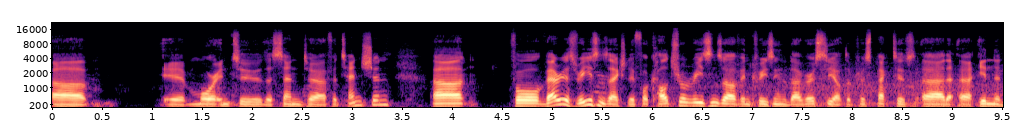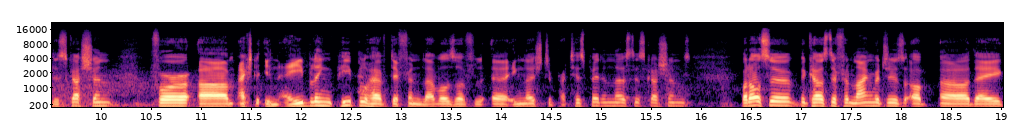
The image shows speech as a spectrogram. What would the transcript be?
uh, more into the center of attention uh, for various reasons, actually, for cultural reasons of increasing the diversity of the perspectives uh, uh, in the discussion, for um, actually enabling people who have different levels of uh, English to participate in those discussions, but also because different languages are, uh, they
